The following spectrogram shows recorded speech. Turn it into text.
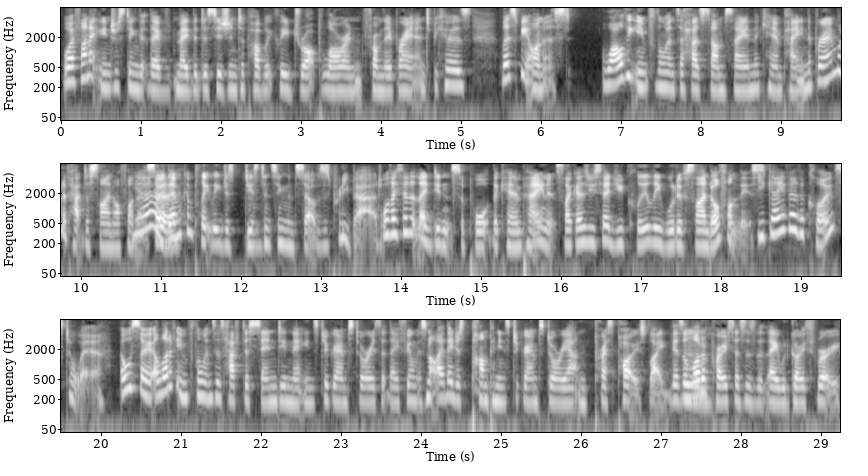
Well, I find it interesting that they've made the decision to publicly drop Lauren from their brand because, let's be honest, while the influencer has some say in the campaign, the brand would have had to sign off on it. So them completely just distancing themselves is pretty bad. Well, they said that they didn't support the campaign. It's like, as you said, you clearly would have signed off on this. You gave her the clothes to wear. Also, a lot of influencers have to send in their Instagram stories that they film. It's not like they just pump an Instagram story out and press post. Like, there's a lot hmm. of processes that they would go through.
